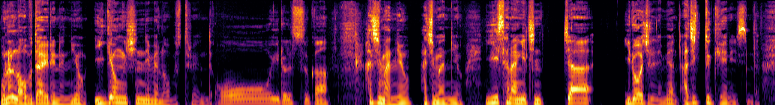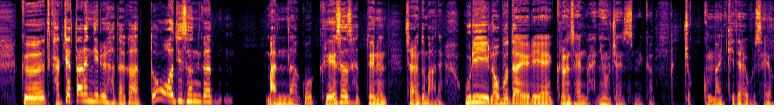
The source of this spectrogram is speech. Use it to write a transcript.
오늘 Love Diary는요. 이경신 님의 러브 스토리인데 오 이럴 수가. 하지만요. 하지만요. 이 사랑이 진짜 이루어지려면 아직도 기회는 있습니다. 그 각자 다른 일을 하다가 또 어디선가 만나고 그래서 사- 되는 사랑도 많아요. 우리 Love Diary에 그런 사연 많이 오지 않습니까? 조금만 기다려 보세요.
